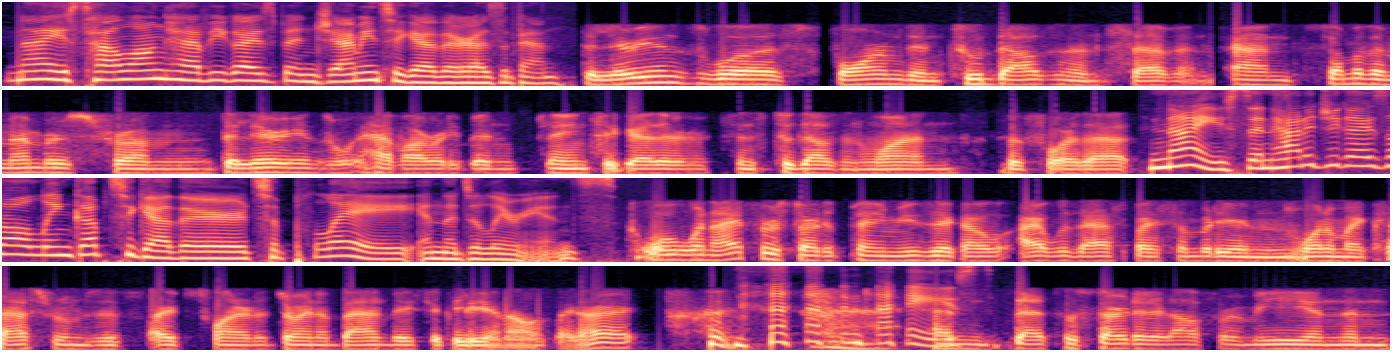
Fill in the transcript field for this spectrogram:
Nice. How long have you guys been jamming together as a band? Delirians was formed in 2007, and some of the members from Delirians have already been playing together since 2001. Before that, Nice. And how did you guys all link up together to play in the Delirians? well, when I first started playing music, I, I was asked by somebody in one of my classrooms if I just wanted to join a band, basically, and I was like, all right. nice. and that's what started it out for me. And then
